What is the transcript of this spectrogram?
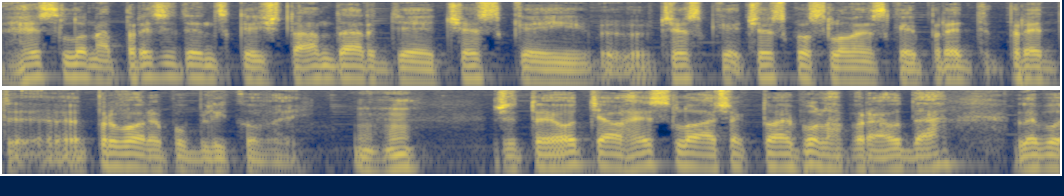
heslo na prezidentskej štandarde českej, českej, československej pred, pred eh, prvorepublikovej. Uh-huh. Že to je odtiaľ heslo a však to aj bola pravda, lebo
